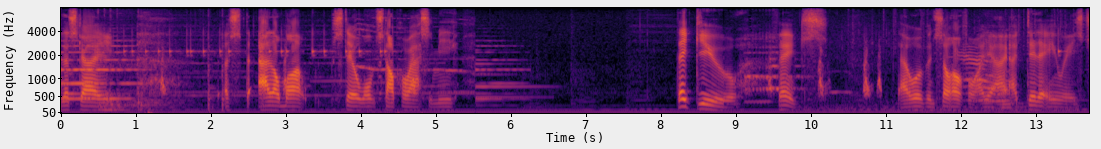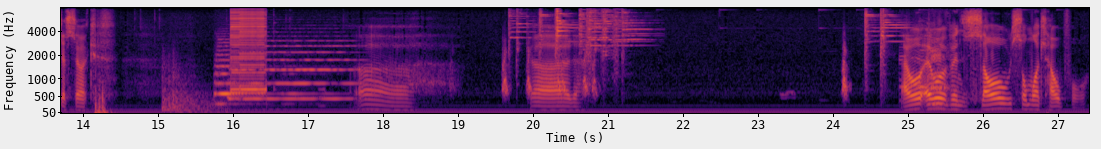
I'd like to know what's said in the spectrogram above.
This guy, the Alamut still won't stop harassing me. Thank you. Thanks. That would have been so helpful. Yeah, I, I did it anyways, just so I could. Uh, God. That it would have been so, so much helpful.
